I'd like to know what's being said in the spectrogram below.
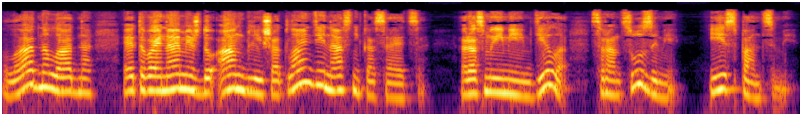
Ладно, ладно, эта война между Англией и Шотландией нас не касается, раз мы имеем дело с французами и испанцами.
